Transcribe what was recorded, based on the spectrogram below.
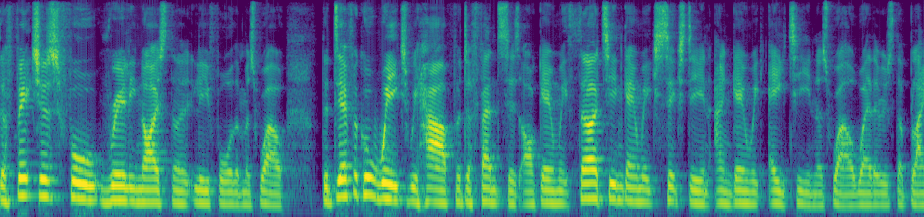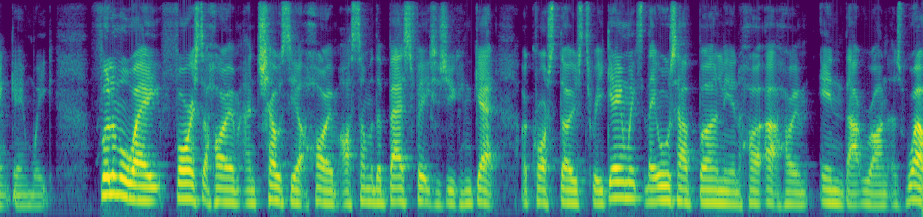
The fixtures fall really nicely for them as well. The difficult weeks we have for defences are game week 13, game week 16, and game week 18 as well, where there is the blank game week. Fulham away, Forest at home, and Chelsea at home are some of the best fixtures you can get across those three game weeks. They also have Burnley at home in that run as well.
